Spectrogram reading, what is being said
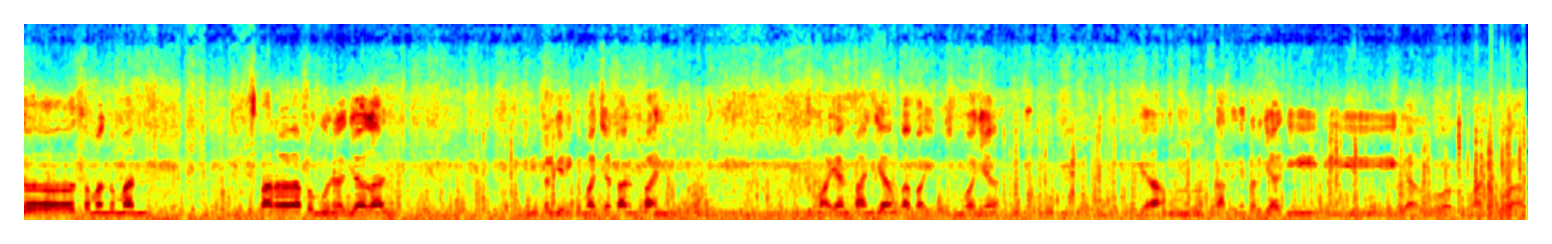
ke teman-teman para pengguna jalan. Ini terjadi kemacetan pan lumayan panjang Bapak Ibu semuanya yang saat ini terjadi di jalur Pantura.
